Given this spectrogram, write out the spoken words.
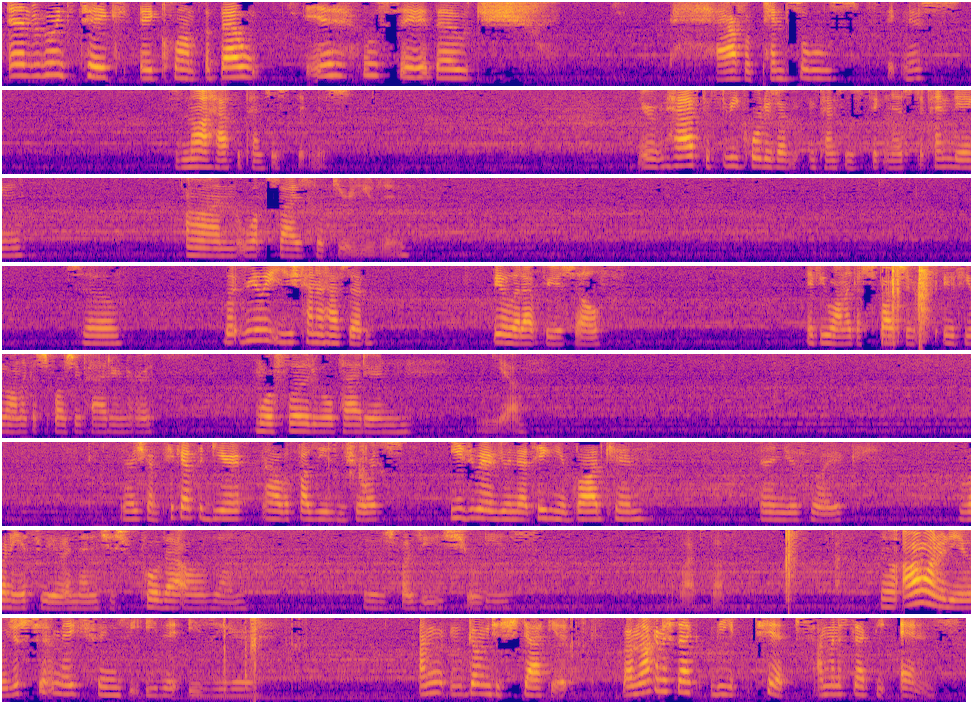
and we're going to take a clump about, eh, we'll say about half a pencil's thickness. It's not half a pencil's thickness. You're half to three quarters of a pencil's thickness, depending on what size hook you're using. So, but really, you just kind of have to feel it out for yourself. If you want like a sparser, if you want like a sparser pattern or more floatable pattern. Yeah. Now you're just going to pick out the deer, all the fuzzies and shorts. Easy way of doing that, taking your bodkin and just like running it through and then it just pulls out all of them. There's fuzzies, shorties, all that stuff. Now I want to do, just to make things a bit easier, I'm going to stack it. But I'm not going to stack the tips. I'm going to stack the ends.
